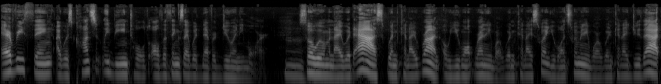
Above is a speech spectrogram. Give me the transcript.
everything. I was constantly being told all the things I would never do anymore. Mm. So when I would ask, when can I run? Oh, you won't run anymore. When can I swim? You won't swim anymore. When can I do that?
